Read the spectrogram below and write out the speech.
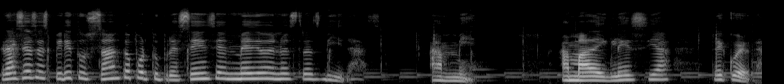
Gracias Espíritu Santo por tu presencia en medio de nuestras vidas. Amén. Amada iglesia, recuerda,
